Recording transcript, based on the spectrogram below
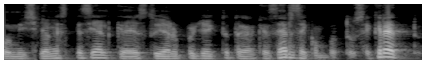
comisión especial que debe estudiar el proyecto tenga que hacerse con voto secreto.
